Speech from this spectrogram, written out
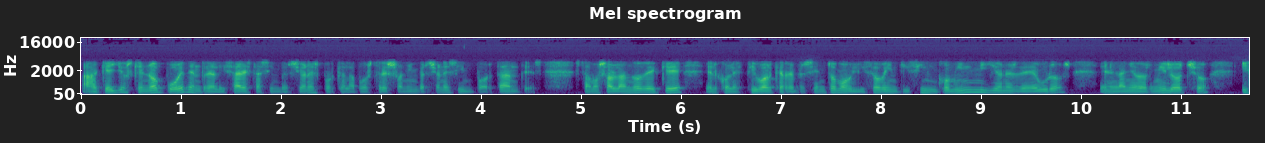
a aquellos que no pueden realizar estas inversiones porque a la postre son inversiones importantes. Estamos hablando de que el colectivo al que represento movilizó 25.000 millones de euros en el año 2008 y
